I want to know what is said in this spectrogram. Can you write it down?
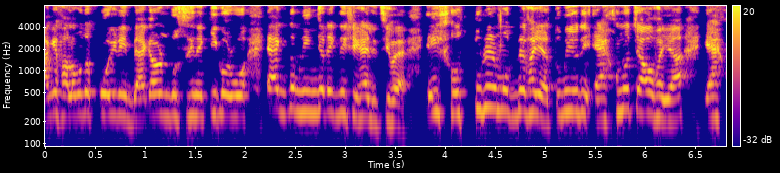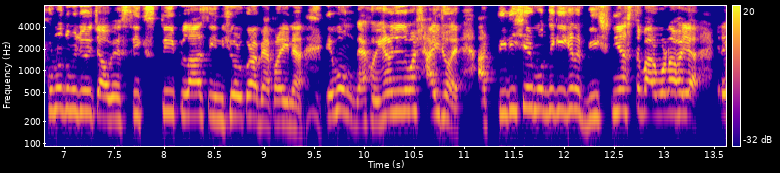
আগে ভালো মতো পড়িনি ব্যাকরণ বুঝতেছি না কি করব, একদম নিনজা টেকনিক শেখাই দিচ্ছি ভাইয়া। এই সত্তরের মধ্যে ভাইয়া তুমি যদি এখনও চাও ভাইয়া, এখনও তুমি যদি চাও ভাইয়া সিক্সটি প্লাস ইনশিওর করা ব্যাপারই না। এবং দেখো, এখানে যদি তোমার ষাট হয়, আর তিরিশের মধ্যে কি এখানে বিশ নিয়ে আসতে পারব না ভাইয়া? এটা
